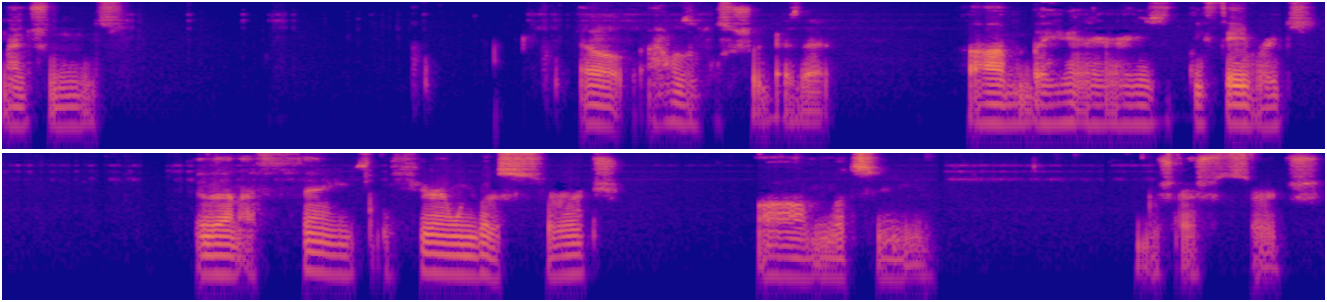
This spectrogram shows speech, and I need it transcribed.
mentions. Oh, I wasn't supposed to show you guys that. Um, but here is the favorites. And then I think here when you go to search, um, let's see, what should I search?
